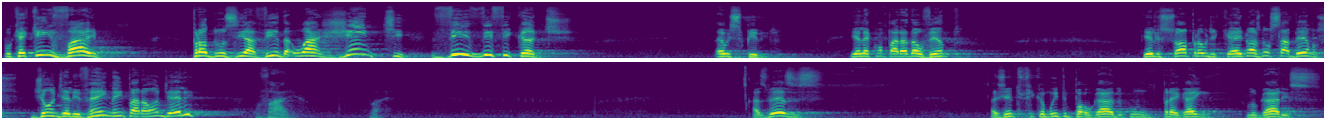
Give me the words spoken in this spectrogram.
porque quem vai produzir a vida, o agente vivificante é o Espírito. E ele é comparado ao vento. E ele sopra onde quer, e nós não sabemos de onde ele vem, nem para onde ele vai. vai. Às vezes, a gente fica muito empolgado com pregar em lugares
